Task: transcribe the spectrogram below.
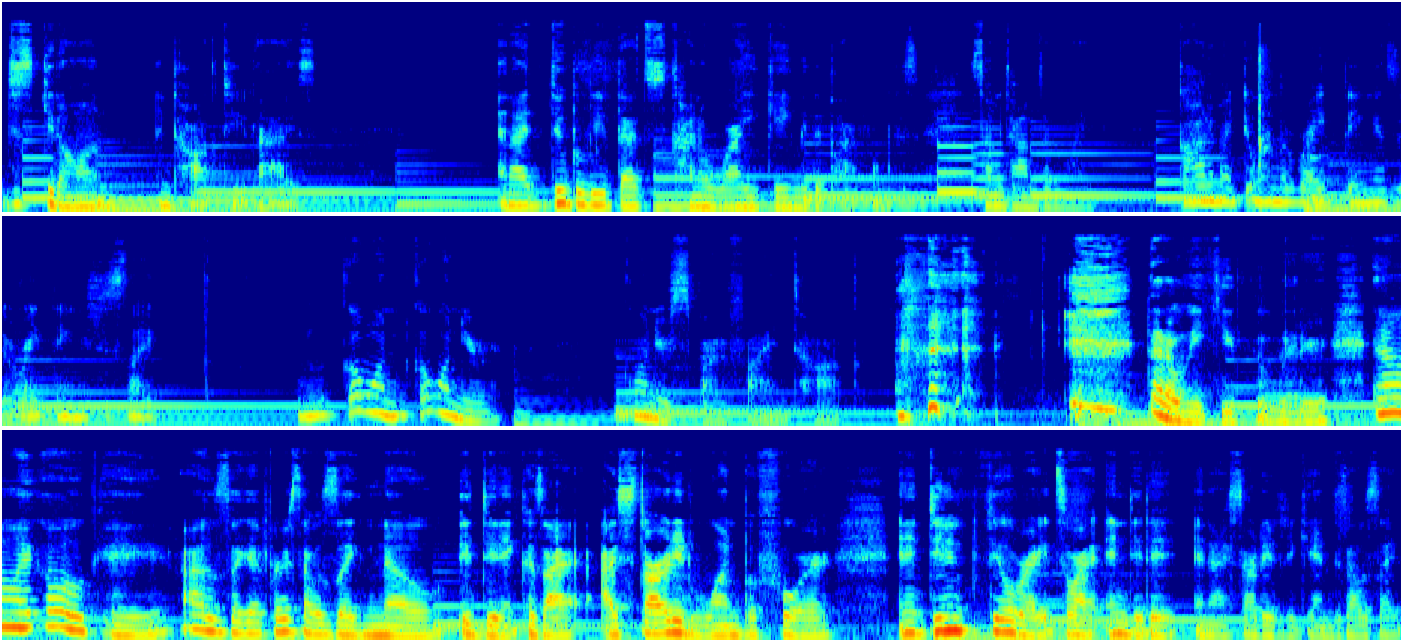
just get on and talk to you guys and I do believe that's kind of why he gave me the platform because sometimes I'm like, God, am I doing the right thing? Is the right thing? It's just like, mm, go on, go on your, go on your Spotify and talk. That'll make you feel better. And I'm like, oh, okay. I was like, at first, I was like, no, it didn't, because I I started one before, and it didn't feel right, so I ended it and I started it again because I was like,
